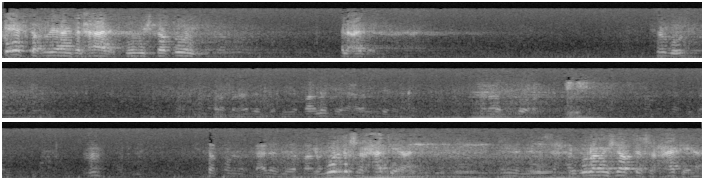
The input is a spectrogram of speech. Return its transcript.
كيف تقضيها أنت الحادث هم يشترطون العدد شو يقول؟ يقول لصحتها. يقول من شرط صحتها.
